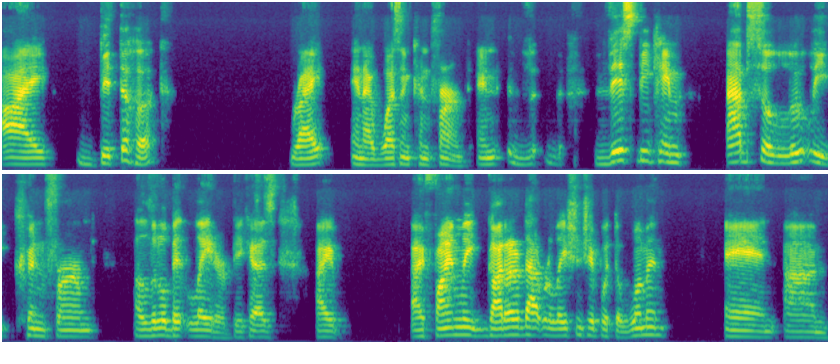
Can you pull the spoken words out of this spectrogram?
i bit the hook right? And i wasn't confirmed. And th- this became absolutely confirmed a little bit later because i i finally got out of that relationship with the woman and um,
